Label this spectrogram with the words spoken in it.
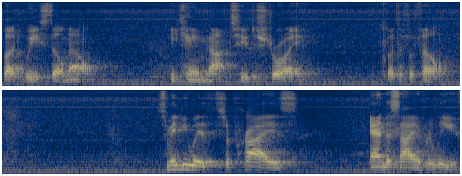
But we still know he came not to destroy, but to fulfill. So maybe with surprise and a sigh of relief,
